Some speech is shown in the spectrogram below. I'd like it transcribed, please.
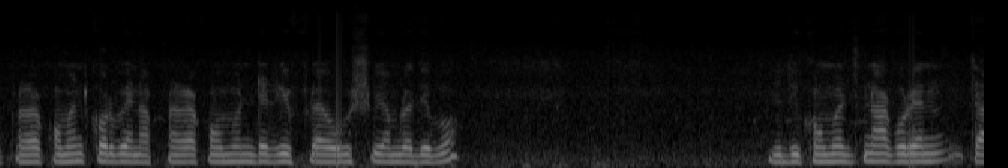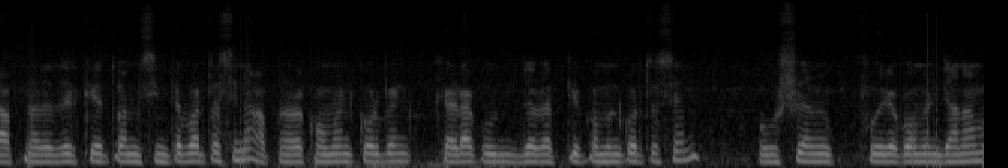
আপনারা কমেন্ট করবেন আপনারা কমেন্টের রিপ্লাই অবশ্যই আমরা দেব। যদি কমেন্ট না করেন, তা আপনাদেরকে তো আমি চিনতে পারতাছি না। আপনারা কমেন্ট করবেন, কেডা কোন জায়গার থেকে কমেন্ট করতেছেন? অবশ্যই আমি পুরো কমেন্ট জানাব।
